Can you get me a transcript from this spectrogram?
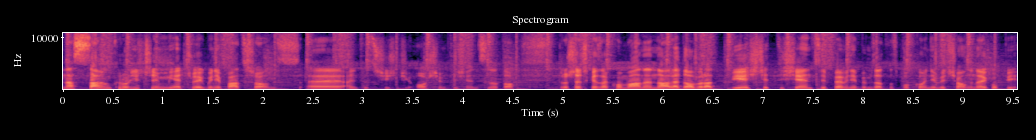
na samym króliczym mieczu, jakby nie patrząc, e, a nie to jest 38 tysięcy, no to troszeczkę zakłamane, no ale dobra, 200 tysięcy pewnie bym za to spokojnie wyciągnął, kupi,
